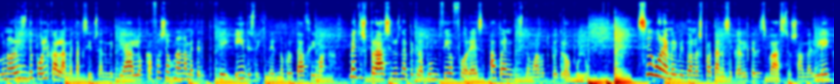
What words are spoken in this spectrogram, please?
Γνωρίζονται πολύ καλά μεταξύ τους, αν μη τι άλλο, καθώς έχουν αναμετρηθεί ήδη στο χειμερινό πρωτάθλημα, με τους πράσινους να επικρατούν δύο φορές απέναντι στην ομάδα του Πετρόπουλου. Σίγουρα οι Μυρμιδόνες πατάνε σε καλύτερες βάσεις στο Summer League,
